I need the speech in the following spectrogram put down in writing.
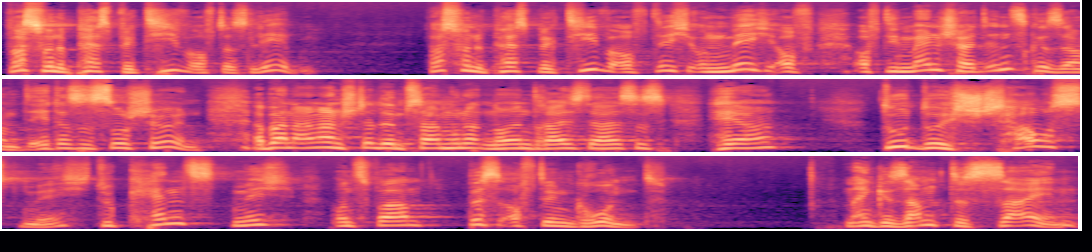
Was für eine Perspektive auf das Leben. Was für eine Perspektive auf dich und mich, auf, auf die Menschheit insgesamt. Ey, das ist so schön. Aber an einer anderen Stelle im Psalm 139, da heißt es, Herr, du durchschaust mich, du kennst mich und zwar bis auf den Grund. Mein gesamtes Sein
